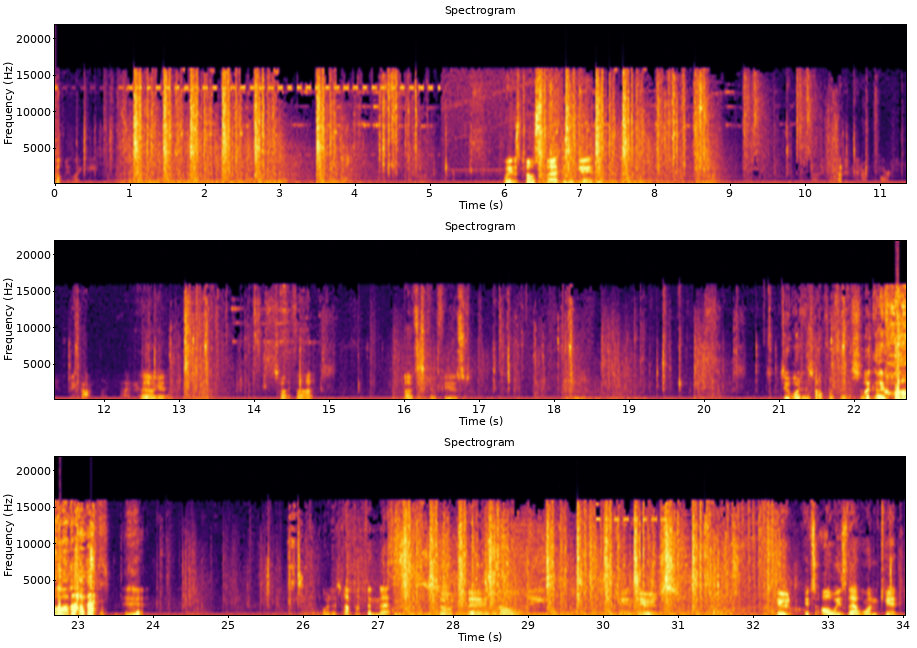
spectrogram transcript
killed me like eight times. Wait, is Toast back in the game? No, he's not even in our party. He's been gone for like five minutes. Oh, yeah. That's what I thought. I was just confused. Dude, what is up with this? Look like what? what is up with the net code today? Holy gingers. Dude, it's always that one kid.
